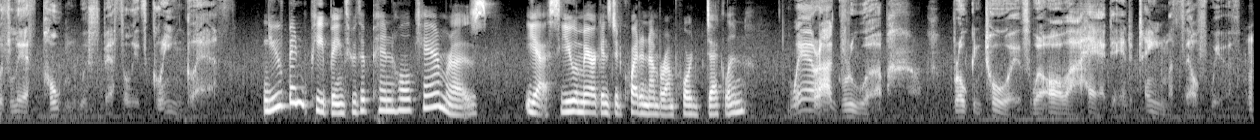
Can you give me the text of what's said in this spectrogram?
was less potent with specialist green glass. You've been peeping through the pinhole cameras. Yes, you Americans did quite a number on poor Declan. Where I grew up, broken toys were all I had to entertain myself with.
